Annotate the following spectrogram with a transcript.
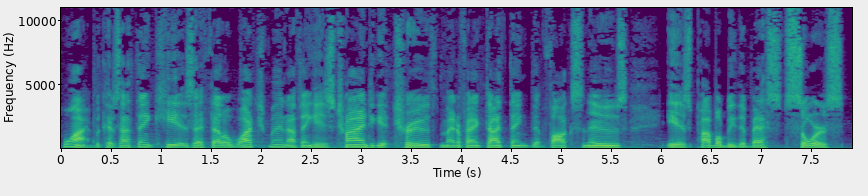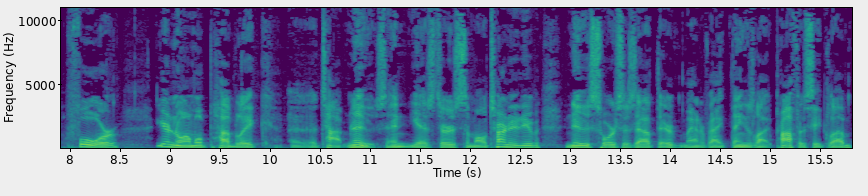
Why? Because I think he is a fellow watchman. I think he's trying to get truth. Matter of fact, I think that Fox News is probably the best source for your normal public uh, top news. And yes, there's some alternative news sources out there. Matter of fact, things like Prophecy Club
